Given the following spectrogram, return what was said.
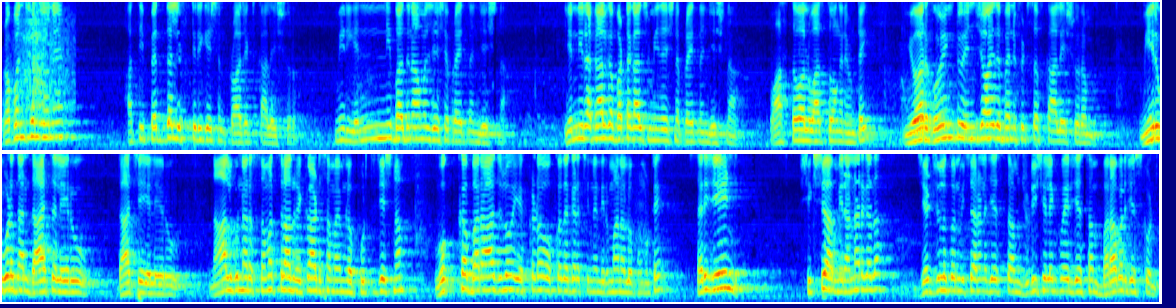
ప్రపంచంలోనే అతి పెద్ద లిఫ్ట్ ఇరిగేషన్ ప్రాజెక్ట్ కాళేశ్వరం. మీరు ఎన్ని బదనామాలు చేసే ప్రయత్నం చేసినా ఎన్ని రకాలుగా బట్టగాల్సి మీద వేసిన ప్రయత్నం చేసినా వాస్తవాలు వాస్తవంగానే ఉంటాయి. You are going to enjoy the benefits of Kaleshwaram. మీరు కూడా దాన్ని దాచలేరు దాచేయలేరు. నాలుగున్నర సంవత్సరాల రికార్డు సమయంలో పూర్తి చేసినాం ఒక్క బరాజులో ఎక్కడో ఒక్క దగ్గర చిన్న నిర్మాణ లోపం ఉంటే సరిచేయండి. శిక్ష మీరు అన్నారు కదా జడ్జిలతో విచారణ చేస్తాం జ్యుడిషియల్ ఎంక్వైరీ చేస్తాం బరాబర్ చేసుకోండి.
